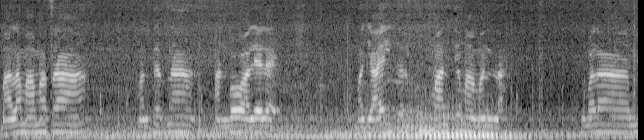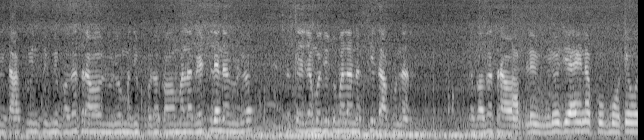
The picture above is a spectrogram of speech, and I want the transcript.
मला मामाचा म्हणतात ना अनुभव आलेला आहे. माझी आई तर खूप मानते मामांना. तुम्हाला मी दाखवीन तुम्ही बघत राहा व्हिडिओमध्ये पुढं केव्हा मला भेटले ना व्हिडिओ तर त्याच्यामध्ये तुम्हाला नक्की दाखवणार. तर बघत राहा. आपले व्हिडिओ जे आहे ना खूप मोठे होत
